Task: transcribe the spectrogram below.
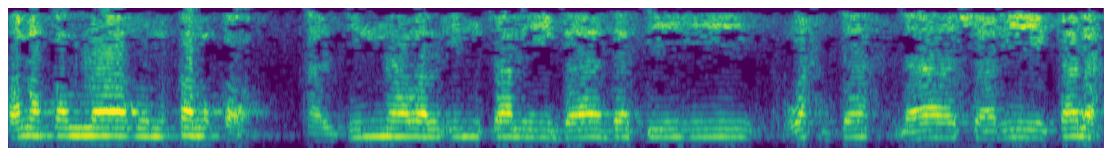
khalaqallahu al-khalqa al-jinna wal insa li ibadatihi wahdah la syarika lah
